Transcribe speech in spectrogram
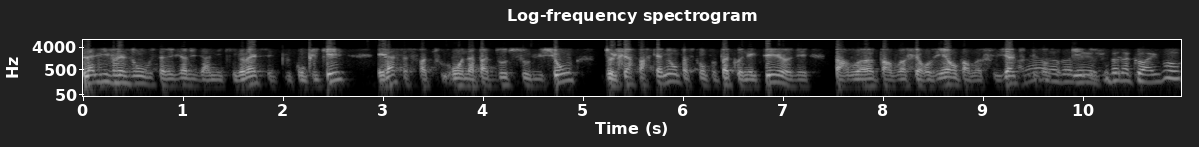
La livraison, vous savez bien, du dernier kilomètre, c'est plus compliqué. Et là, ça sera tout. On n'a pas d'autre solution de le faire par camion parce qu'on peut pas connecter euh, des, par voie par voie ferroviaire ou par voie fluviale toutes les ah, entreprises. je suis pas d'accord avec vous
